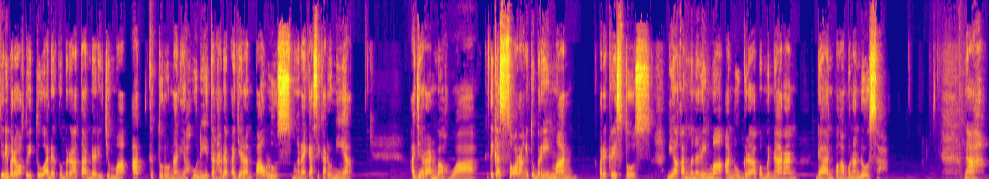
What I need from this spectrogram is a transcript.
Jadi pada waktu itu ada keberatan dari jemaat keturunan Yahudi terhadap ajaran Paulus mengenai kasih karunia. Ajaran bahwa ketika seseorang itu beriman kepada Kristus, dia akan menerima anugerah pembenaran dan pengampunan dosa. Nah,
